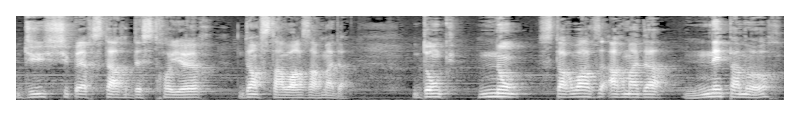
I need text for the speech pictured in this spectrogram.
du Superstar Destroyer dans Star Wars Armada. Donc non, Star Wars Armada n'est pas mort.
